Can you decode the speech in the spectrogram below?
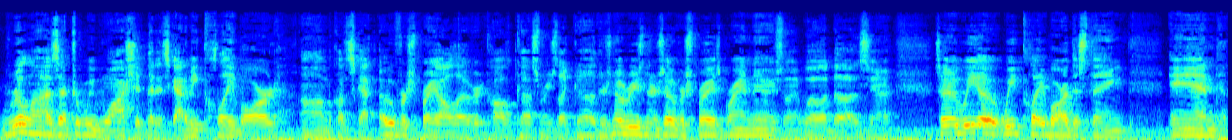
realized after we wash it that it's got to be clay barred um, because it's got overspray all over it. Called the customer, he's like, oh, "There's no reason there's overspray. It's brand new." He's like, "Well, it does, you know." So we go, we clay bar this thing, and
